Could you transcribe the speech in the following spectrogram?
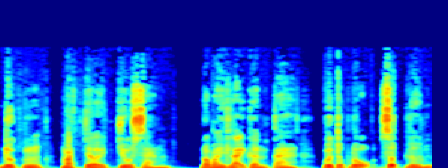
được mặt trời chiếu sáng. Nó bay lại gần ta với tốc độ rất lớn.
